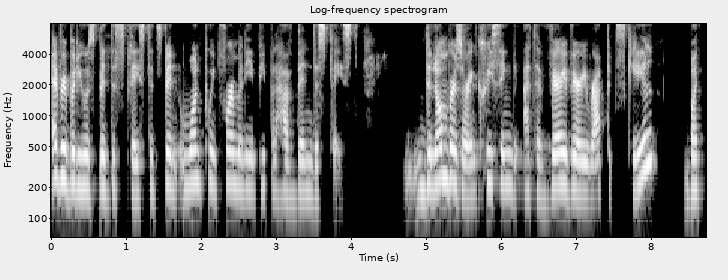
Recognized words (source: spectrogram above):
everybody who's been displaced, it's been 1.4 million people have been displaced. The numbers are increasing at a very, very rapid scale, but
